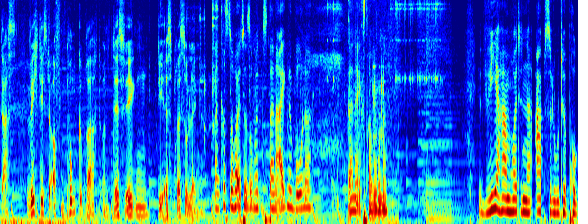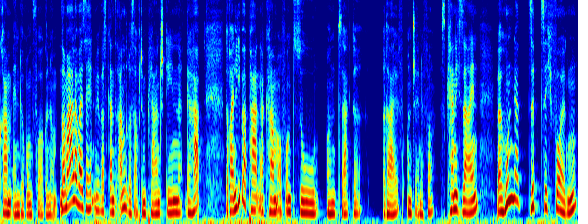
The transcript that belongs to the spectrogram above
Das Wichtigste auf den Punkt gebracht und deswegen die Espresso-Länge. Dann kriegst du heute somit deine eigene Bohne, deine extra Bohne. Wir haben heute eine absolute Programmänderung vorgenommen. Normalerweise hätten wir was ganz anderes auf dem Plan stehen gehabt, doch ein lieber Partner kam auf uns zu und sagte, Ralf und Jennifer, es kann nicht sein, bei 170 Folgen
